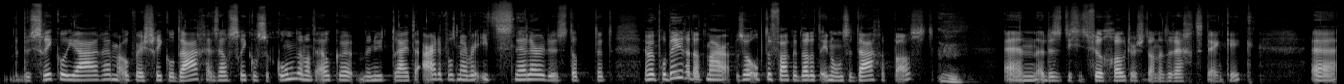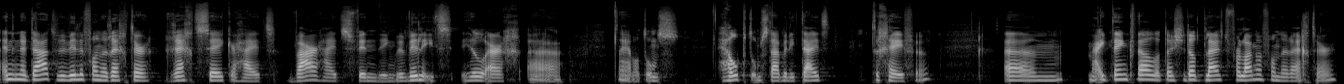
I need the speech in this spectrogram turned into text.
de schrikkeljaren, maar ook weer schrikkeldagen en zelfs schrikkelseconden. Want elke minuut draait de aarde volgens mij weer iets sneller. Dus dat, dat, en we proberen dat maar zo op te vakken dat het in onze dagen past. Mm. En dus het is iets veel groters dan het recht, denk ik. Uh, en inderdaad, we willen van de rechter rechtszekerheid, waarheidsvinding. We willen iets heel erg uh, nou ja, wat ons helpt om stabiliteit te geven. Um, maar ik denk wel dat als je dat blijft verlangen van de rechter,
